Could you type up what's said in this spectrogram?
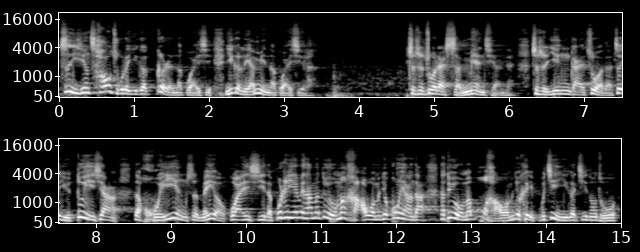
这已经超出了一个个人的关系，一个怜悯的关系了。这是坐在神面前的，这是应该做的。这与对象的回应是没有关系的，不是因为他们对我们好，我们就供养他；他对我们不好，我们就可以不尽一个基督徒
